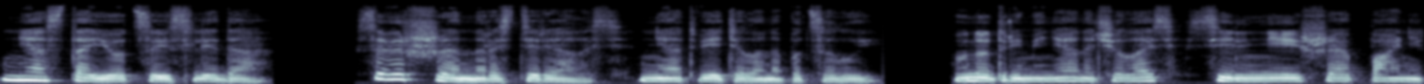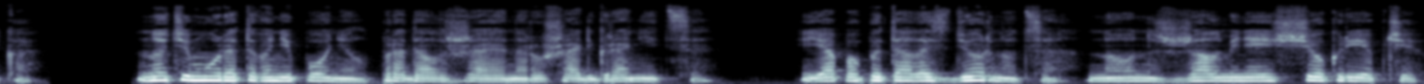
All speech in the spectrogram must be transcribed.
не остается и следа. Совершенно растерялась, не ответила на поцелуй. Внутри меня началась сильнейшая паника. Но Тимур этого не понял, продолжая нарушать границы. Я попыталась дернуться, но он сжал меня еще крепче,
